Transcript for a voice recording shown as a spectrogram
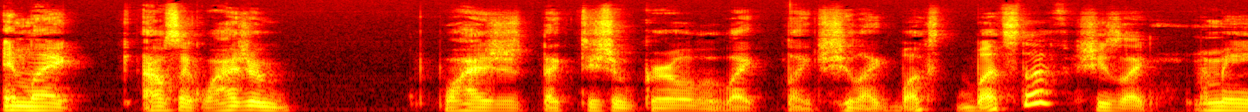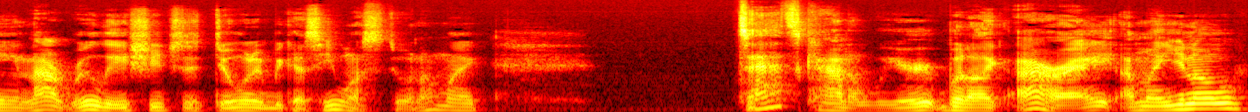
And like I was like, why is your why is your, like does your girl like like she like butt, butt stuff? She's like, I mean, not really. She's just doing it because he wants to do it. I'm like, that's kind of weird, but like, all right. I'm like, you know,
